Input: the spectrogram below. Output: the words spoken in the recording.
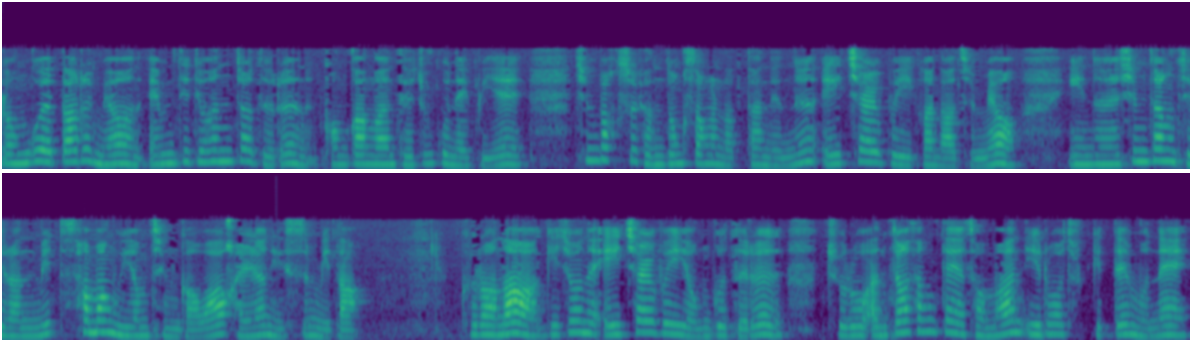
연구에 따르면 MDD 환자들은 건강한 대조군에 비해 심박수 변동성을 나타내는 HRV가 낮으며 이는 심장질환 및 사망 위험 증가와 관련이 있습니다. 그러나 기존의 HRV 연구들은 주로 안정 상태에서만 이루어졌기 때문에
